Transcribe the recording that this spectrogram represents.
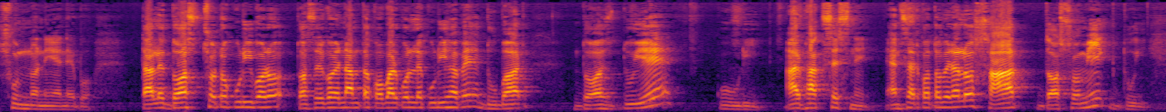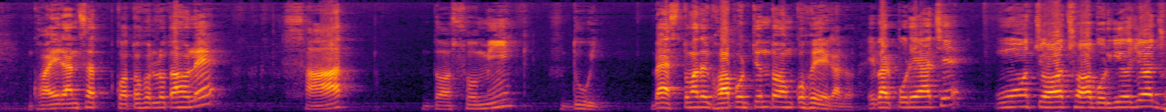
শূন্য নিয়ে নেব। তাহলে দশ ছোট কুড়ি বড়। দশের ঘরের নামটা কবার করলে কুড়ি হবে? দুবার। দশ দুয়ে কুড়ি। আর ভাগশেষ নেই। অ্যান্সার কত বেরালো? সাত দশমিক দুই। ঘয়ের অ্যান্সার কত হলো তাহলে? সাত দশমিক দুই। ব্যাস, তোমাদের ঘ পর্যন্ত অঙ্ক হয়ে গেল। এবার পড়ে আছে উ, চ, ছ, বর্গীয় জ, ঝ,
